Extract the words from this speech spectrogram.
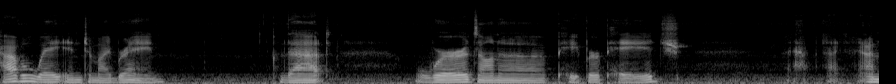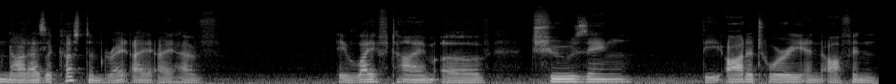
have a way into my brain that words on a paper page I, am not as accustomed, right? I, I have a lifetime of choosing the auditory and often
